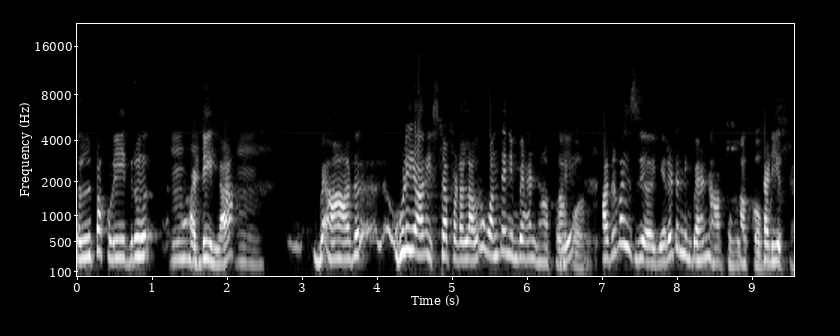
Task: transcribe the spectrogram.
ಸ್ವಲ್ಪ ಹುಳಿ ಇದ್ರು ಅಡ್ಡಿ ಇಲ್ಲ. ಅದು ಹುಳಿ ಯಾರು ಇಷ್ಟ ಪಡಲ್ಲ ಅವರು ಒಂದೇ ನಿಂಬೆಹಣ್ಣು ಹಾಕೊಳ್ಳಿ. ಅದರ್ವೈಸ್ ಎರಡು ನಿಂಬೆಹಣ್ಣು ಹಣ್ಣು ಹಾಕೋ ತಡಿಯುತ್ತೆ.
